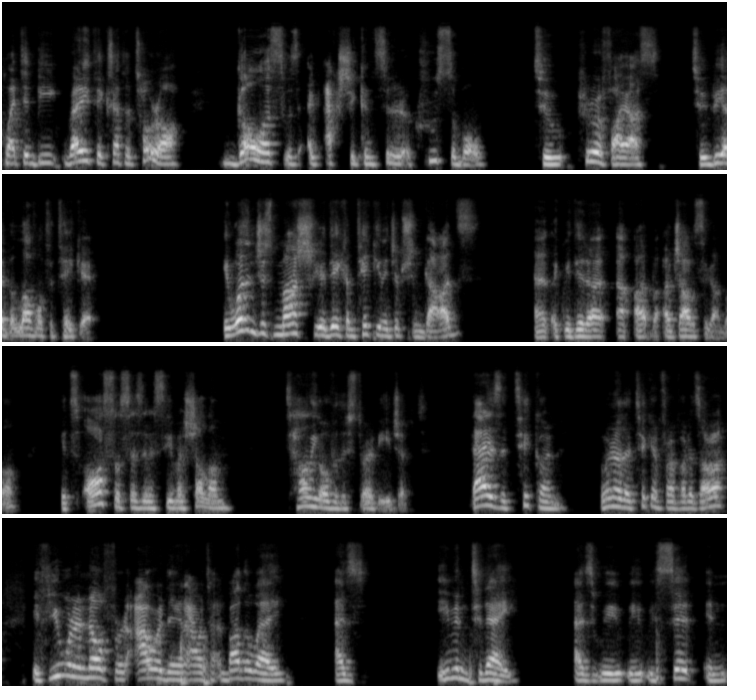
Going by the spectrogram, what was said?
who had to be ready to accept the Torah, Golos was actually considered a crucible to purify us to be at the level to take it. It wasn't just Mashri Adekam taking Egyptian gods, uh, like we did a a Javas It's also says in Asiva Shalom, telling over the story of Egypt. That is a tikkun. We know the tikkun for Avodah Zarah. If you want to know for an hour, day, an hour time, and by the way, as even today, as we, we, we sit in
